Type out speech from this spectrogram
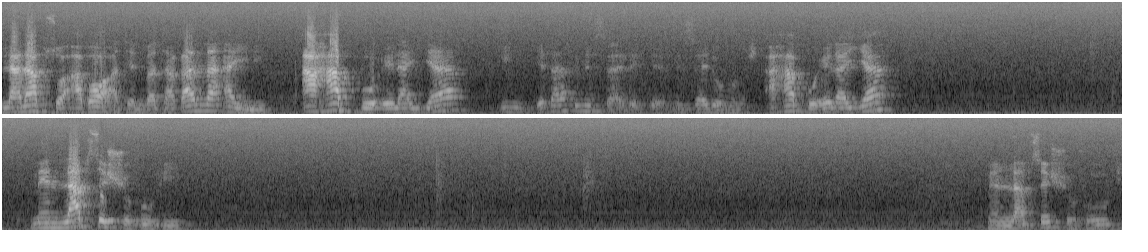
للبس و عباعت و تقر عینی. احب الیه این یه طرف مصرع دومش. احب الیه من لبس شفوفی من لبس شفوفی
